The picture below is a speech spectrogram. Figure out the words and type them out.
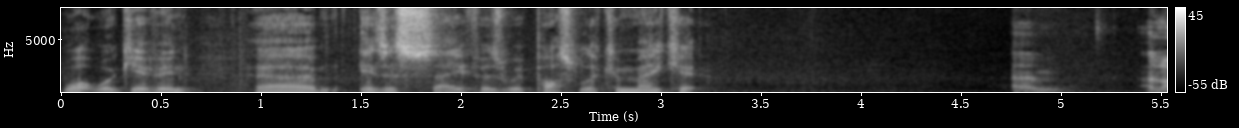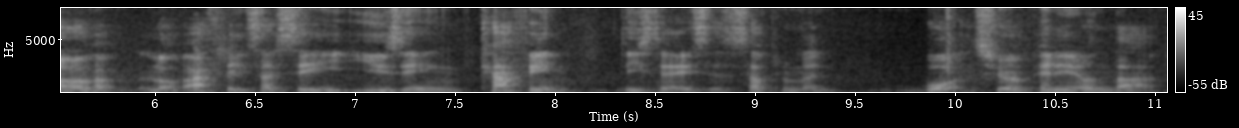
what we're giving um, is as safe as we possibly can make it. Um, a lot of a lot of athletes I see using caffeine these days as a supplement. What's your opinion on that?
